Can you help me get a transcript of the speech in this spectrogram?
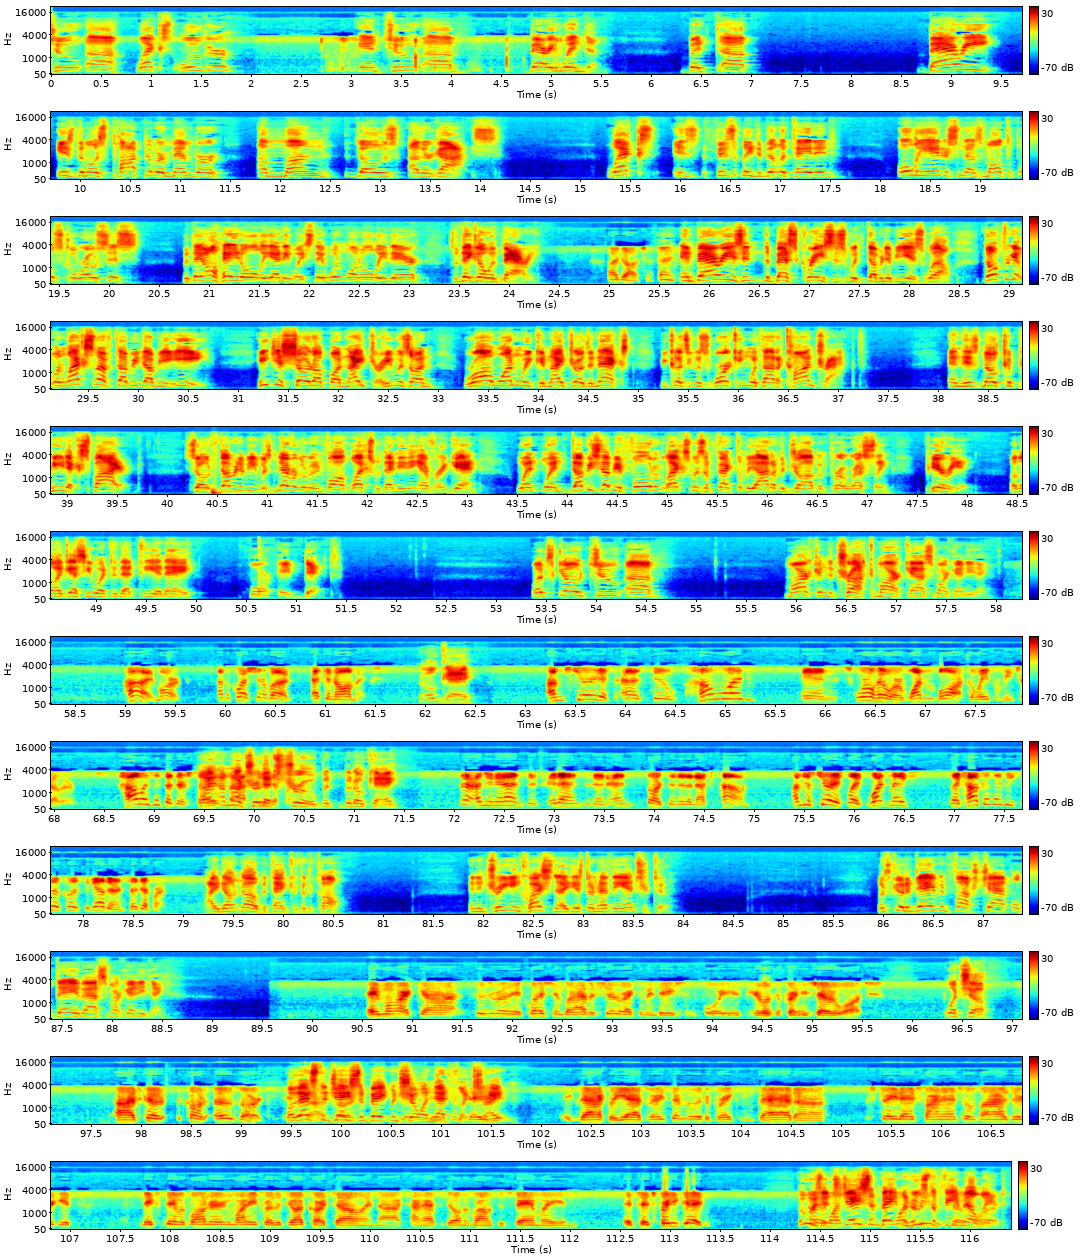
to uh, Lex Luger and to um Barry Windham. But uh, Barry is the most popular member among those other guys. Lex is physically debilitated. Ole Anderson has multiple sclerosis, but they all hate Ole anyway, so they wouldn't want Ole there, so they go with Barry. I got you. Thanks. And Barry is in the best graces with WWE as well. Don't forget, when Lex left WWE, he just showed up on Nitro. He was on Raw one week and Nitro the next because he was working without a contract and his no compete expired. So WWE was never going to involve Lex with anything ever again. When when WCW folded, Lex was effectively out of a job in pro wrestling. Period. Although I guess he went to that TNA for a bit. Let's go to uh, Mark in the truck. Mark, ask Mark anything. Hi, Mark. I have a question about economics. Okay. I'm curious as to Homewood and Squirrel Hill are one block away from each other. How is it that they're so? I, I'm not sure that's different? true, but but okay. Yeah, I mean, it ends. It, it ends and it ends starts into the next town. I'm just curious, like, what makes like how can they be so close together and so different? I don't know, but thank you for the call. An intriguing question I just don't have the answer to. Let's go to Dave in Fox Chapel. Dave, ask Mark anything. Hey, Mark, uh, this isn't really a question, but I have a show recommendation for you if you're looking for a new show to watch. What show? Uh, it's, called, it's called Ozark. Oh, It's, that's uh, the Jason Bateman show on Jason Netflix, Bateman. right? Exactly, yeah. It's very similar to Breaking Bad. Uh, straight edge financial advisor gets mixed in with laundering money for the drug cartel and uh, kind of has to go on the run with his family. And it's it's pretty good. Who is it? one It's Jason season- Bateman. Who's the season so female lead?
